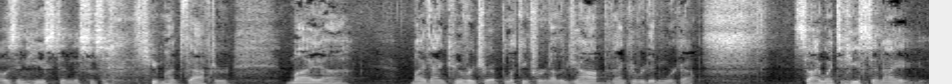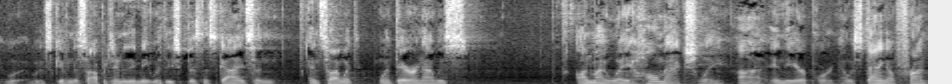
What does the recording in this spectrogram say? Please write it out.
I was in Houston. This was a few months after my uh, my Vancouver trip, looking for another job. Vancouver didn't work out, so I went to Houston. I was given this opportunity to meet with these business guys, and and so I went went there, and I was on my way home actually uh, in the airport. I was standing out front.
